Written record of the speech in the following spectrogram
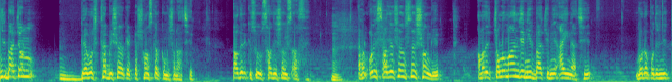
নির্বাচন ব্যবস্থা বিষয়ক একটা সংস্কার কমিশন আছে। তাদের কিছু সাজেশনস আছে। এখন ওই সাজেশনসের সঙ্গে আমাদের চলমান যে নির্বাচনী আইন আছে গণপ্রতিনিধিত্ব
